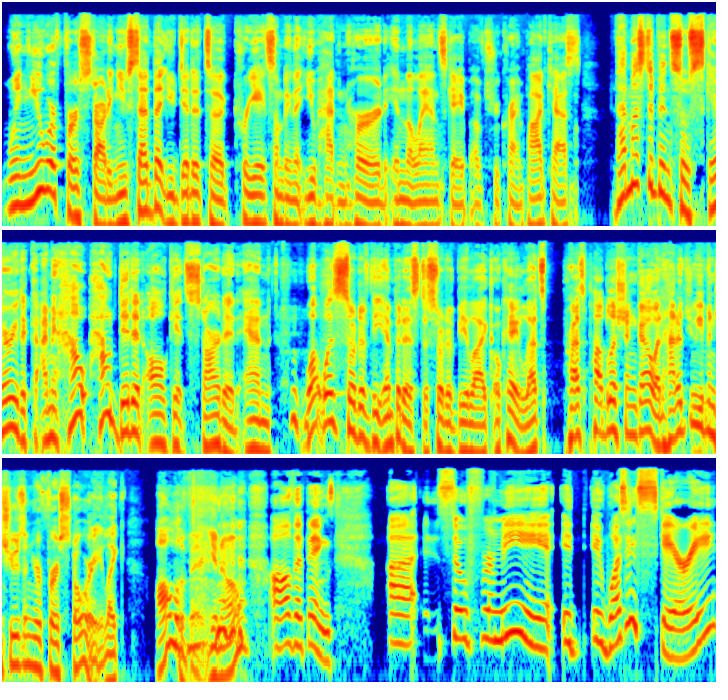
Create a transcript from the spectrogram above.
When you were first starting, you said that you did it to create something that you hadn't heard in the landscape of true crime podcasts. That must have been so scary to I mean, how how did it all get started and what was sort of the impetus to sort of be like, okay, let's press publish and go? And how did you even choose on your first story? Like all of it, you know? all the things. Uh, so for me, it it wasn't scary,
